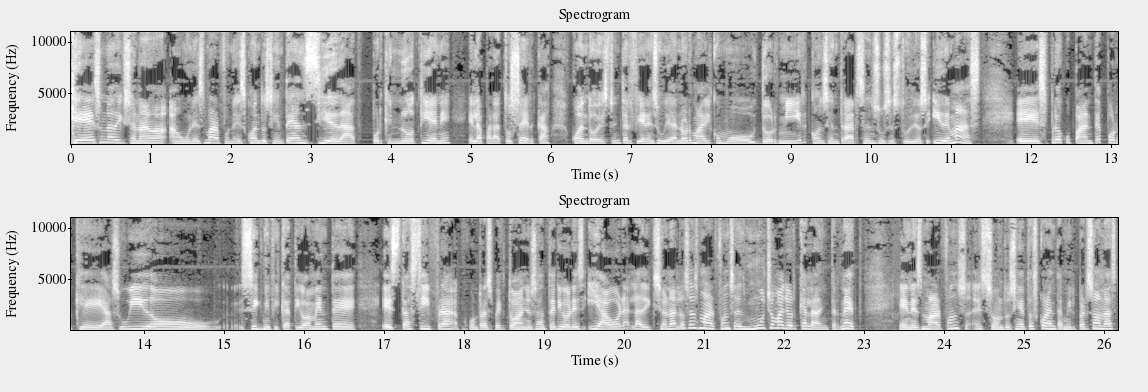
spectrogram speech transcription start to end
¿Qué es una adicción a, un smartphone? Es cuando siente ansiedad porque no tiene el aparato cerca, cuando esto interfiere en su vida normal como dormir, concentrarse en sus estudios y demás. Es preocupante porque ha subido significativamente esta cifra con respecto a años anteriores y ahora la adicción a los smartphones es mucho mayor que a la de Internet. En smartphones eh, son 240 mil personas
